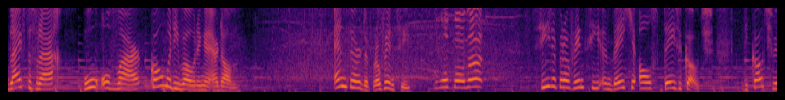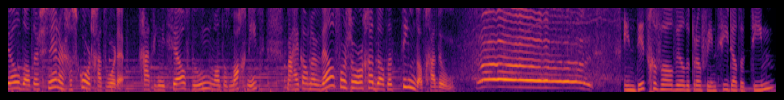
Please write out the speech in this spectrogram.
blijft de vraag hoe of waar komen die woningen er dan? Enter de provincie. Kom op mannen! Zie de provincie een beetje als deze coach. Die coach wil dat er sneller gescoord gaat worden. Gaat hij niet zelf doen, want dat mag niet. Maar hij kan er wel voor zorgen dat het team dat gaat doen. In dit geval wil de provincie dat het team,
